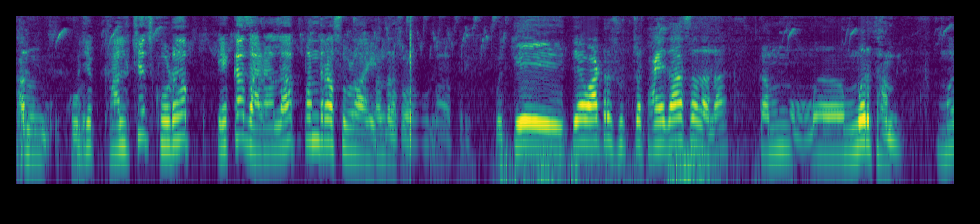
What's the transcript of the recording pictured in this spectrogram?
खालून खोड. म्हणजे खालचेच खोड एका झाडाला पंधरा सोळा आहे पंधरा सोळा खोड. बापरे. पण ते त्या वॉटर शूटचा फायदा असा झाला का म- मर थांबली. मर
